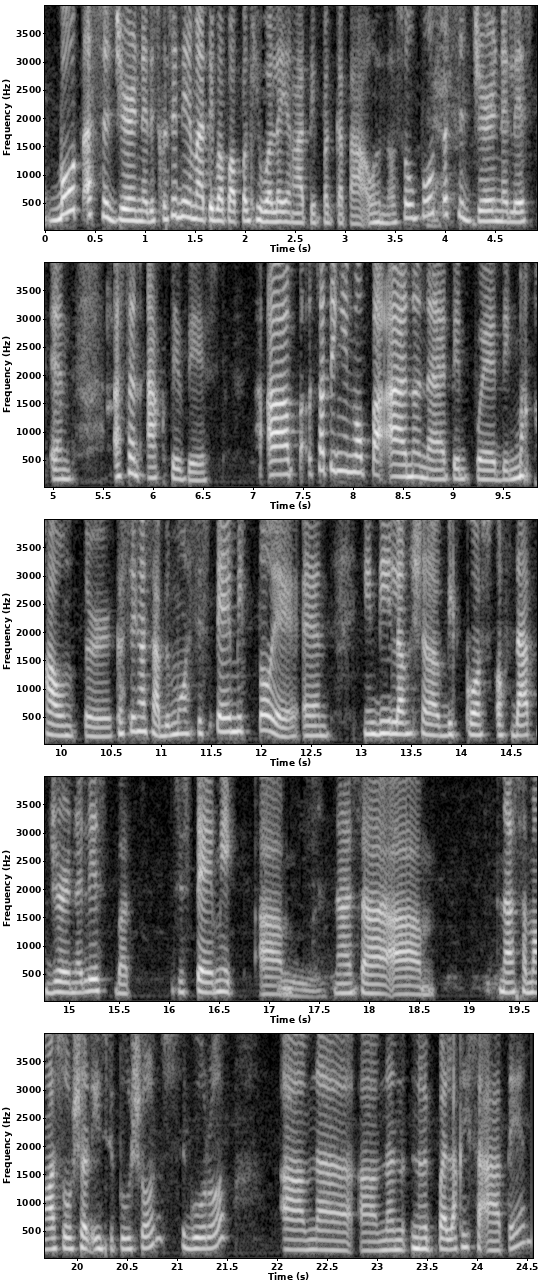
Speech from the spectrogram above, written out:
both as a journalist, kasi hindi naman natin mapapaghiwalay ang ating pagkatao, no? So, both as a journalist and as an activist, uh, sa tingin mo, paano natin pwedeng ma-counter? Kasi nga sabi mo, systemic to eh. And hindi lang siya because of that journalist, but systemic. Um, Mm. nasa um, nasa mga social institutions siguro um, na, um, na, na nagpalaki sa atin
